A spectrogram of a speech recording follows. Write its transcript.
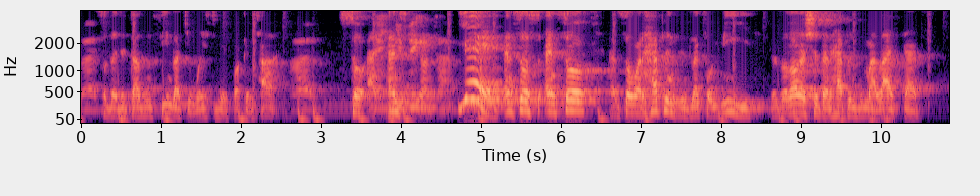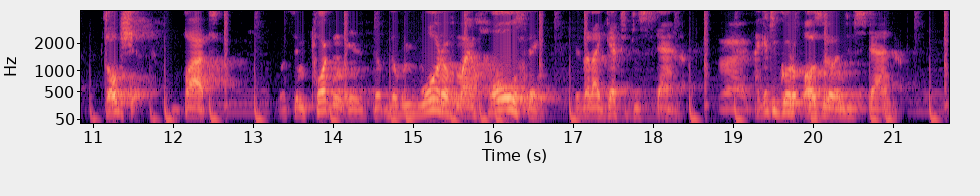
Right. so that it doesn't seem like you're wasting your fucking time. Right. So And, and, you're big on time. yeah, and so and so and so what happens is like for me, there's a lot of shit that happens in my life that's dope shit. But what's important is the, the reward of my whole thing is that I get to do stand up. Right. I get to go to Oslo and do stand up.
